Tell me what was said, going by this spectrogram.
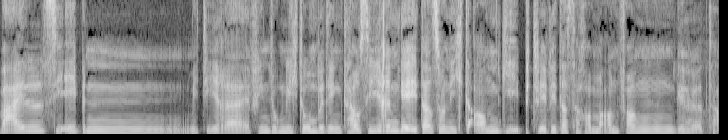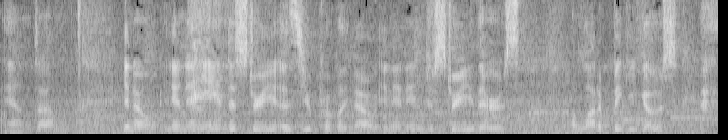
weil sie eben mit ihrer Erfindung nicht unbedingt hausieren geht, also nicht angibt, wie wir das auch am Anfang gehört haben. And um, you know, in any industry, as you probably know, in any industry there's a lot of big egos.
